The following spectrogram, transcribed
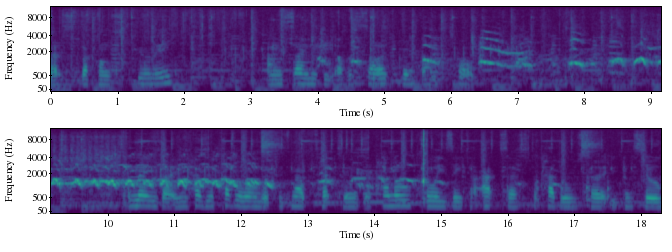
It's stuck on securely. And same with the other side, bring down the top. And you go, you have your cover on which is now protecting the panel. So easy to access the paddles so you can still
